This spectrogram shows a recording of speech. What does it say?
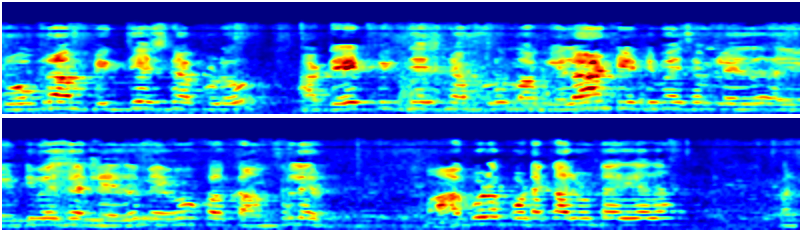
ప్రోగ్రామ్ ఫిక్స్ చేసినప్పుడు ఆ డేట్ ఫిక్స్ చేసినప్పుడు మాకు ఎలాంటి ఇంటిమేషన్ లేదు ఇంటిమేషన్ లేదు. మేము ఒక కౌన్సిలర్. మాకు కూడా పుటకాలు ఉంటుంది కదా. మరి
